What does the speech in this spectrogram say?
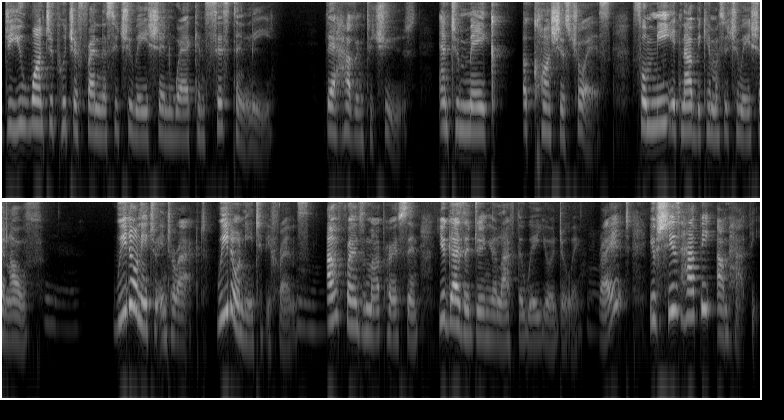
do you want to put your friend in a situation where consistently they're having to choose and to make a conscious choice? For me, it now became a situation of we don't need to interact. We don't need to be friends. Mm. I'm friends with my person. You guys are doing your life the way you're doing, mm. right? If she's happy, I'm happy.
